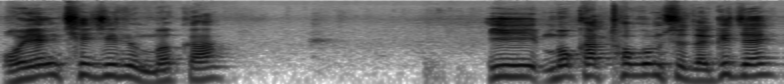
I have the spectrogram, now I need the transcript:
오행 체질은 뭘까? 이 목화 토금수다, 그제?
